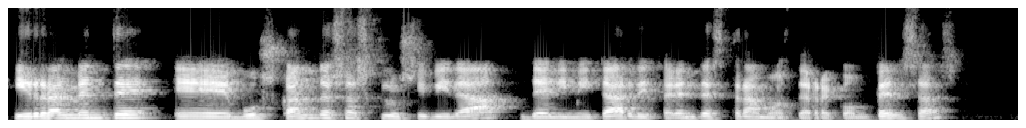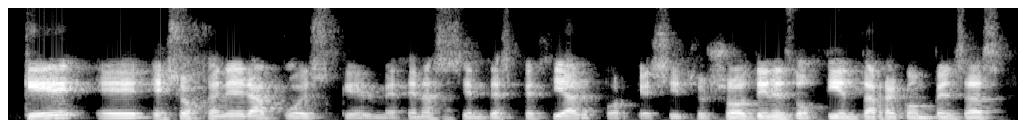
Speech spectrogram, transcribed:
y realmente eh, buscando esa exclusividad de limitar diferentes tramos de recompensas, que eh, eso genera pues que el mecenas se siente especial, porque si solo tienes 200 recompensas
